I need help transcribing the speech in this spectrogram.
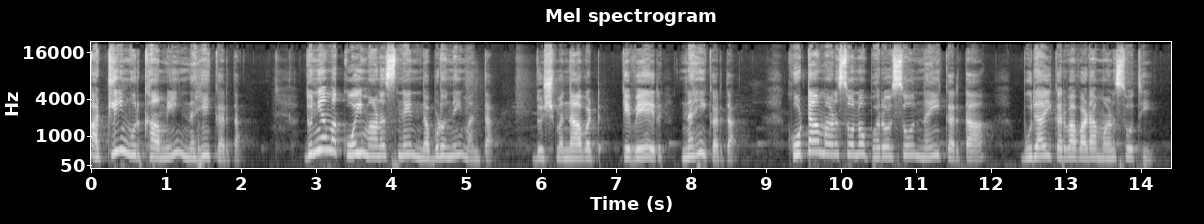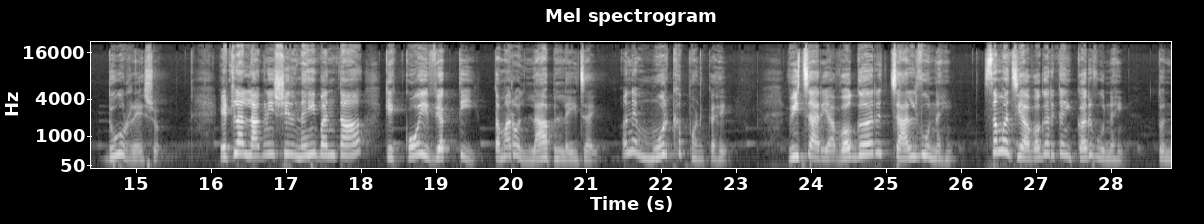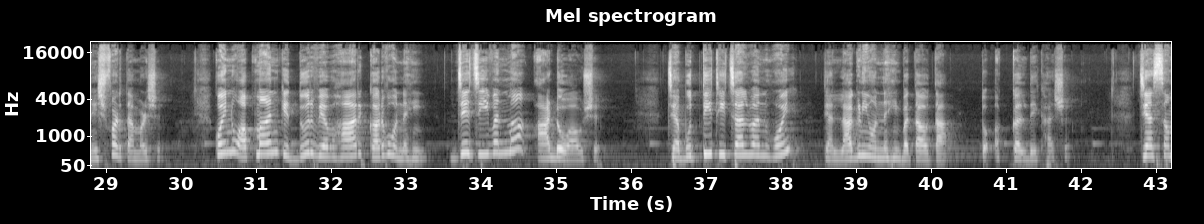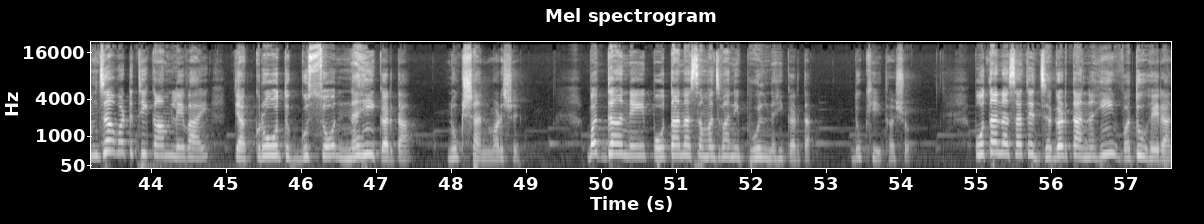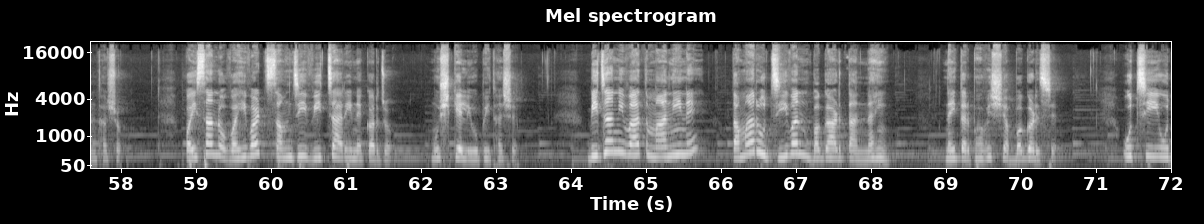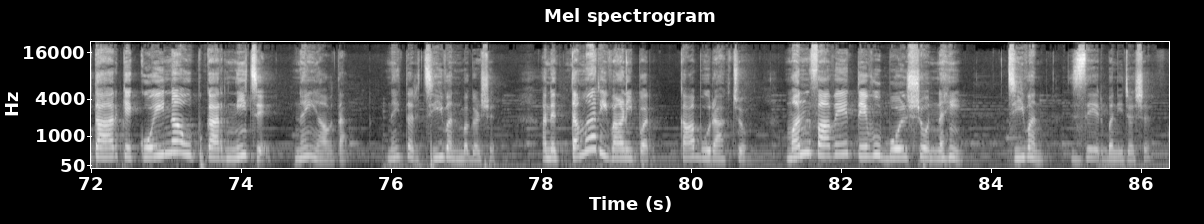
આટલી મૂર્ખામી નહીં કરતા. દુનિયામાં કોઈ માણસને નબળો નહીં માનતા. દુશ્મનાવટ કે વેર નહીં કરતા. ખોટા માણસોનો ભરોસો નહીં કરતા. બુરાઈ કરવાવાળા માણસોથી દૂર રહેશો. એટલા લાગણીશીલ નહીં બનતા કે કોઈ વ્યક્તિ તમારો લાભ લઈ જાય અને મૂર્ખ પણ કહે. વિચાર્યા વગર ચાલવું નહીં. સમજ્યા વગર કંઈ કરવું નહીં. તો નિષ્ફળતા મળશે. કોઈનું અપમાન કે દુર્વ્યવહાર કરવો નહીં, જે જીવનમાં આડો આવશે. જ્યાં બુદ્ધિથી ચાલવાનું હોય, ત્યાં લાગણીઓ નહીં બતાવતા, તો અક્કલ દેખાશે. જ્યાં સમજાવટથી કામ લેવાય, ત્યાં ક્રોધ, ગુસ્સો નહીં કરતા, નુકસાન મળશે. બધાને પોતાના સમજવાની ભૂલ નહીં કરતા, દુઃખી થશો. પોતાના સાથે ઝઘડતા નહીં, વધુ હેરાન થશો. પૈસાનો વહીવટ સમજી વિચારીને કરજો. મુશ્કેલી ઊભી થશે. બીજાની વાત માનીને તમારું જીવન બગાડતા નહીં. નહીતર ભવિષ્ય બગડશે. ઊંચી ઉતાર કે કોઈના ઉપકાર નીચે નહીં આવતા. નહીતર જીવન બગડશે. અને તમારી વાણી પર કાબૂ રાખજો. મન ફાવે તેવું બોલશો નહીં. જીવન ઝેર બની જશે.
